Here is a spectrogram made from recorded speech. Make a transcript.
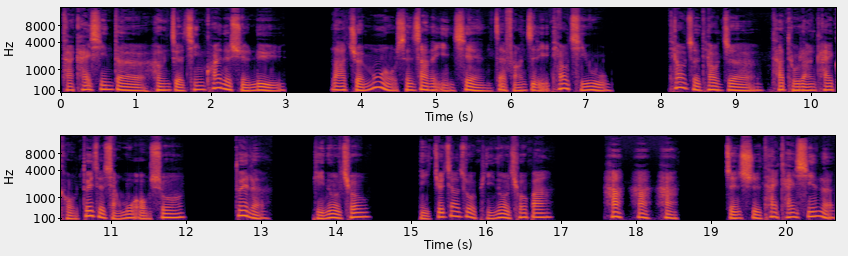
他开心的哼着轻快的旋律。拉着木偶身上的引线，在房子里跳起舞。跳着跳着，他突然开口对着小木偶说：“对了，皮诺丘，你就叫做皮诺丘吧！”哈哈哈，真是太开心了！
